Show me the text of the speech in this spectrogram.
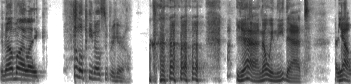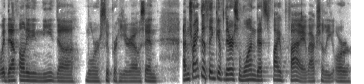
And I'm like Filipino superhero. yeah, no, we need that. Yeah, we definitely need uh, more superheroes. And I'm trying to think if there's one that's five five actually, or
